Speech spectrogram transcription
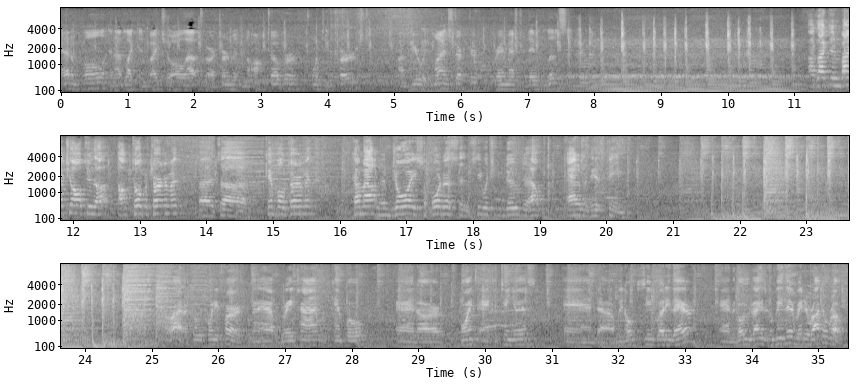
Adam Hull, and I'd like to invite you all out to our tournament in October 21st. I'm here with my instructor, Grandmaster David LittleSun. I'd like to invite y'all to the October tournament. Uh, it's a Kenpo tournament. Come out and enjoy, support us, and see what you can do to help Adam and his team. All right, October 21st, we're going to have a great time with Kenpo and our points and continuous. And uh, we hope to see everybody there. And the Golden Dragons will be there, ready to rock and roll.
